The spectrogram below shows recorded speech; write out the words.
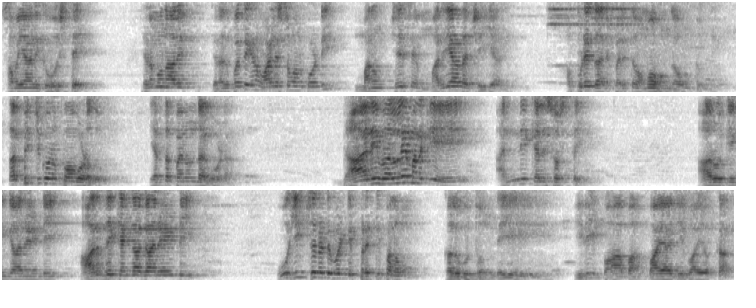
సమయానికి వస్తే. తినమనాలి. తినకపోతే కానీ వాళ్ళ ఇష్టం అనుకోండి. మనం చేసే మర్యాద చెయ్యాలి. అప్పుడే దాని ఫలితం అమోఘంగా ఉంటుంది. తప్పించుకొని పోకూడదు. ఎంత పని ఉండా కూడా దానివల్లే మనకి అన్నీ కలిసి వస్తాయి. ఆరోగ్యం కానివ్వండి ఆర్థికంగా కానివ్వండి ఊహించినటువంటి ప్రతిఫలం కలుగుతుంది. ఇది బాబా బాయాజీ బాయ్ యొక్క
